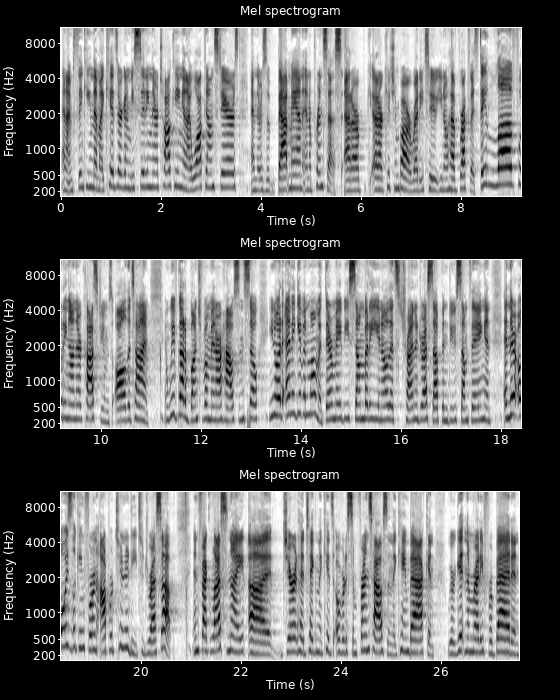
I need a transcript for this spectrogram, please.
and I'm thinking that my kids are going to be sitting there talking, and I walk downstairs and there's a Batman and a princess at our, at our kitchen bar ready to, you know, have breakfast. They love putting on their costumes all the time. And we've got a bunch of them in our house. And so, you know, at any given moment, moment. There may be somebody, you know, that's trying to dress up and do something, and, and they're always looking for an opportunity to dress up. In fact, last night, uh, Jarrett had taken the kids over to some friend's house, and they came back, and we were getting them ready for bed, and,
